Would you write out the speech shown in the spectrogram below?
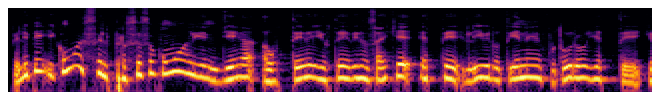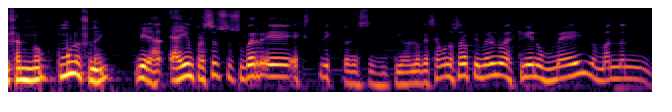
Felipe, ¿y cómo es el proceso? ¿Cómo alguien llega a ustedes y ustedes dicen, ¿sabes qué? Este libro tiene futuro y este quizás no. ¿Cómo lo hacen ahí? Mira, hay un proceso súper eh, estricto en ese sentido. Lo que hacemos nosotros primero nos escriben un mail, nos mandan,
